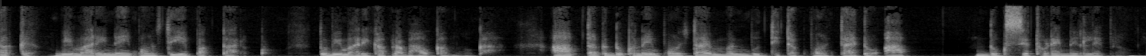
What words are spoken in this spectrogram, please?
तक बीमारी नहीं पहुँचती है पक्का रखो तो बीमारी का प्रभाव कम होगा। आप तक दुख नहीं पहुँचता है, मन बुद्धि तक पहुँचता है तो आप दुख से थोड़े निर्लेप रहोगे।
